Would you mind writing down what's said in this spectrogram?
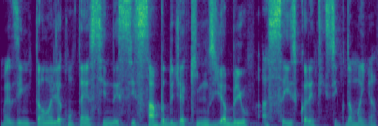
Mas então ele acontece nesse sábado, dia 15 de abril, às 6h45 da manhã.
